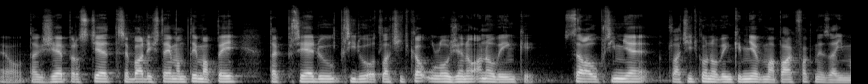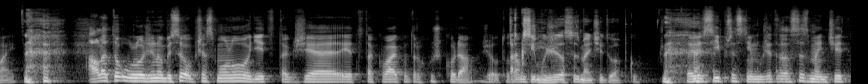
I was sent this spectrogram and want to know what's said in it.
Jo, takže prostě třeba, když tady mám ty mapy, tak přijedu, přijdu od tlačítka uloženo a novinky zcela upřímně tlačítko novinky mě v mapách fakt nezajímají. Ale to uloženo by se občas mohlo hodit, takže je to taková jako trochu škoda. Že o to tak tam si přijde. může zase zmenšit tu apku. takže si ji přesně můžete zase zmenšit,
